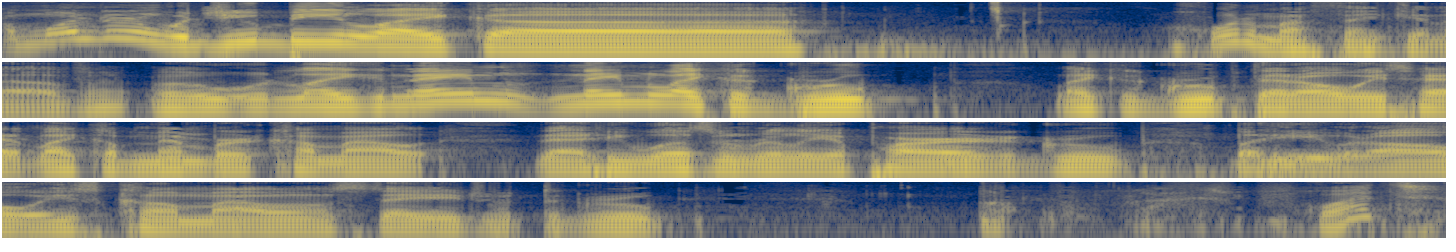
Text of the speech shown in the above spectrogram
I'm wondering. Would you be like uh, what am I thinking of? Uh, Like name name like a group. Like a group that always had like a member come out that he wasn't really a part of the group, but he would always come out on stage with the group. What?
